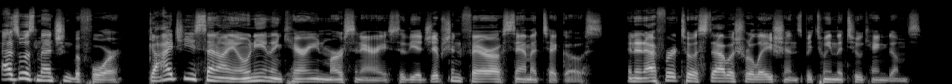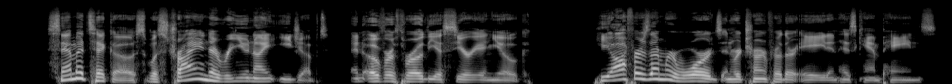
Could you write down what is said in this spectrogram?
As was mentioned before, Gyges sent Ionian and Carian mercenaries to the Egyptian pharaoh Psammetichos in an effort to establish relations between the two kingdoms. Psammetichos was trying to reunite Egypt and overthrow the Assyrian yoke. He offers them rewards in return for their aid in his campaigns.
